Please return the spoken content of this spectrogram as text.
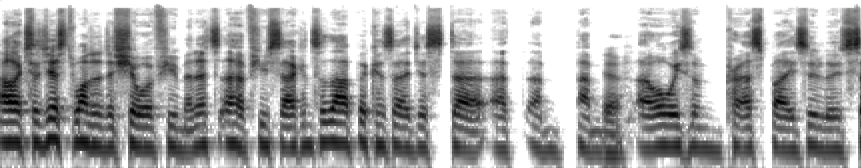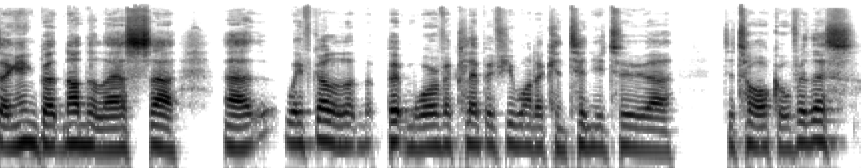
Alex, I just wanted to show a few minutes, a few seconds of that because I just uh, I, am I'm, yeah. I'm always impressed by Zulu's singing, but nonetheless, uh, uh, we've got a bit more of a clip if you want to continue to uh, to talk over this.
